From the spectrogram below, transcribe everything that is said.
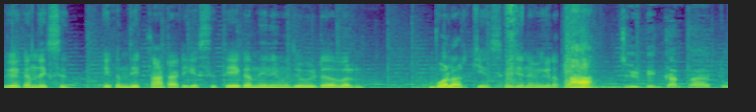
তুই এখান দেখছি এখান দিয়ে কাঁটা ঠিক আছে? তো এখান দিয়ে নেমে যাব এটা আবার বলার কি আছে? ওই যে নেমে গেলাম। আহ! চিটিং করতা হ্যায় তু।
